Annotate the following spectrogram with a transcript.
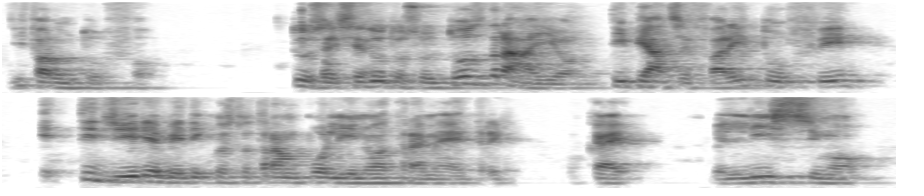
di fare un tuffo. Tu sei seduto sul tuo sdraio, ti piace fare i tuffi e ti giri e vedi questo trampolino a tre metri, ok? Bellissimo.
